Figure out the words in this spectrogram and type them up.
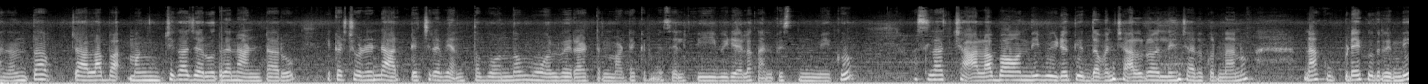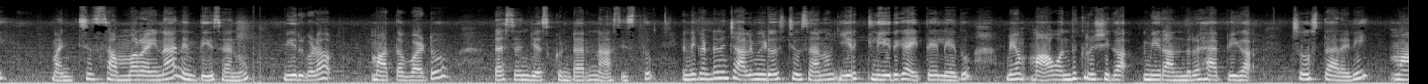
అదంతా చాలా బా మంచిగా జరుగుతుందని అంటారు. ఇక్కడ చూడండి ఆర్కిటెక్చర్ అవి ఎంత బాగుందో మూల విరాట్ అనమాట ఇక్కడ మీ సెల్ఫీ వీడియోలో కనిపిస్తుంది మీకు. అసలు చాలా బాగుంది. వీడియో తీద్దామని చాలా రోజుల నుంచి అనుకున్నాను. నాకు ఇప్పుడే కుదిరింది. మంచి సమ్మర్ అయినా నేను తీశాను. మీరు కూడా మాతో పాటు దర్శనం చేసుకుంటారని ఆశిస్తూ ఎందుకంటే నేను చాలా వీడియోస్ చూశాను ఏది క్లియర్గా అయితే లేదు. మేము మా వంతు కృషిగా మీరు అందరూ హ్యాపీగా చూస్తారని మా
